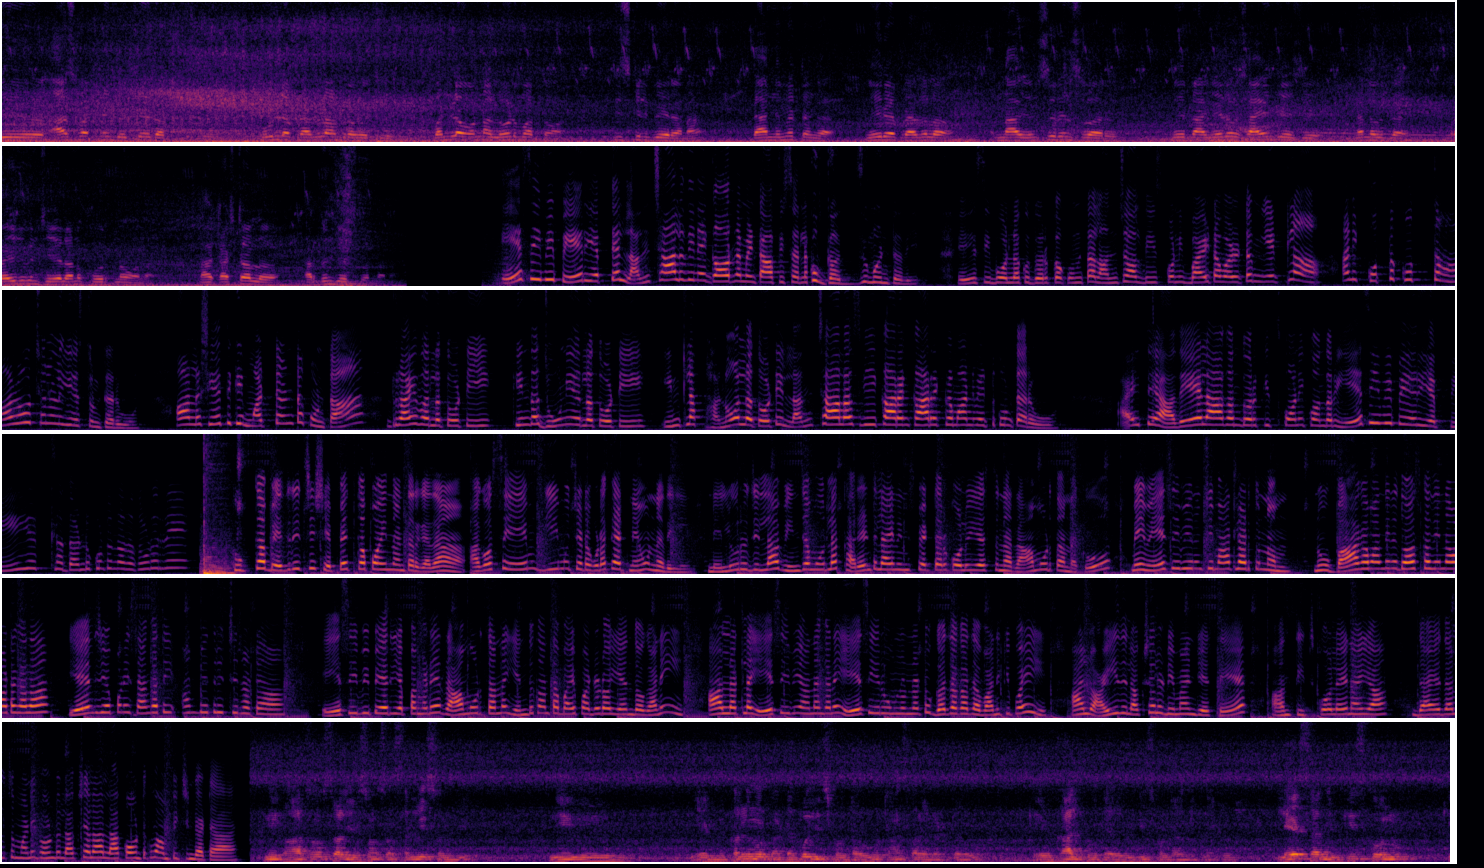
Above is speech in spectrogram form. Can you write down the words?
ఈ హాస్పిటల్ నుంచి వచ్చేటప్పుడు ఊళ్ళో ప్రజలందరూ వచ్చి బండిలో ఉన్న లోడ్ మొత్తం తీసుకెళ్ళిపోయారన్న. దాని నిమిత్తంగా మీరే ప్రజలు నా ఇన్సూరెన్స్ వారు మీరు నాకు ఏదో సాయం చేసి నన్ను ప్రయోజనం చేయాలని కోరుతున్నామన్న నా కష్టాల్లో అర్థం చేసుకున్నాను. ఏసీబీ పేరు చెప్తే లంచాలు తినే గవర్నమెంట్ ఆఫీసర్లకు గజ్జుమంటుంది. ఏసీ బోర్డులకు దొరకకుండా లంచాలు తీసుకొని బయటపడటం ఎట్లా అని కొత్త కొత్త ఆలోచనలు చేస్తుంటారు. వాళ్ళ చేతికి మట్టి అంటకుండా డ్రైవర్లతోటి కింద జూనియర్లతోటి ఇంట్లో పనోళ్ళతోటి లంచాల స్వీకారం కార్యక్రమాన్ని పెట్టుకుంటారు. అయితే అదే లాగం దొరికించుకొని కొందరు ఏసీబీ పేరు చెప్పి ఇట్లా దండుకుంటున్నారో చూడుర్రీ. కుక్క బెదిరించి చెప్పెత్తుకపోయిందంటారు కదా. అగో సేమ్ గీ ముచ్చట కూడా గట్నే ఉన్నది. నెల్లూరు జిల్లా వింజమూర్లో కరెంట్ లైన్ ఇన్స్పెక్టర్ కొలు చేస్తున్న రామూర్తన్నకు మేము ఏసీబీ నుంచి మాట్లాడుతున్నాం. నువ్వు బాగా మందిని దోసక తిన్నావట కదా. ఏంది చెప్పు నీ సంగతి అని బెదిరించిరట ఏసీబీ పేరు చెప్పంగానే రామూర్తన్న ఎందుకంత భయపడ్డాడో ఏందో గాని వాళ్ళట్లా ఏసీబీ అనగానే ఏసీ రూమ్లు ఉన్నట్టు గజ గజ వణికిపోయి వాళ్ళు ఐదు లక్షలు డిమాండ్ చేస్తే అంత ఇచ్చుకోలేనయ్యా. దయదలుసు మని రెండు లక్షల వాళ్ళ అకౌంట్కు పంపించిండట. నీకు ఆరు సంవత్సరాలు ఏడు సంవత్సరాలు సర్వీస్ ఉంది. నీవు కళ్ళు మూడు డబ్బులు తీసుకుంటావు ట్రాన్స్ఫర్ కడతావు ఏదో కాలిపోతే అది తీసుకుంటావు అని చెప్పినట్టు. లేదు సార్ నేను తీసుకోను.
